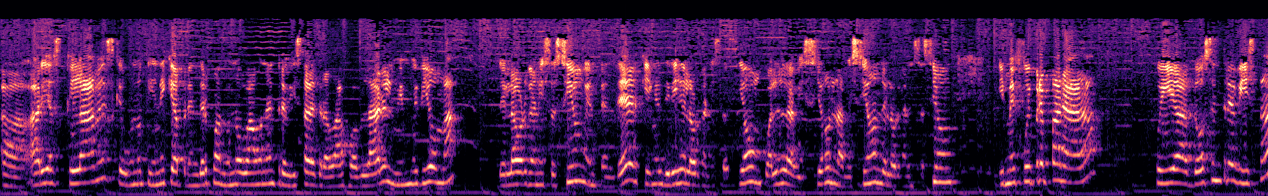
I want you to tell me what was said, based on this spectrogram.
ah, áreas claves que uno tiene que aprender cuando uno va a una entrevista de trabajo, hablar el mismo idioma de la organización, entender quién dirige la organización, cuál es la visión, la misión de la organización. Y me fui preparada, fui a dos entrevistas,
